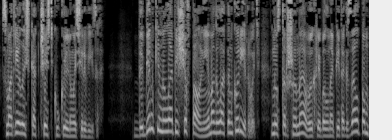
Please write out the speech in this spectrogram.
смотрелась как часть кукольного сервиза. Дыбенкина лапища вполне могла конкурировать, но старшина выхлебал напиток залпом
